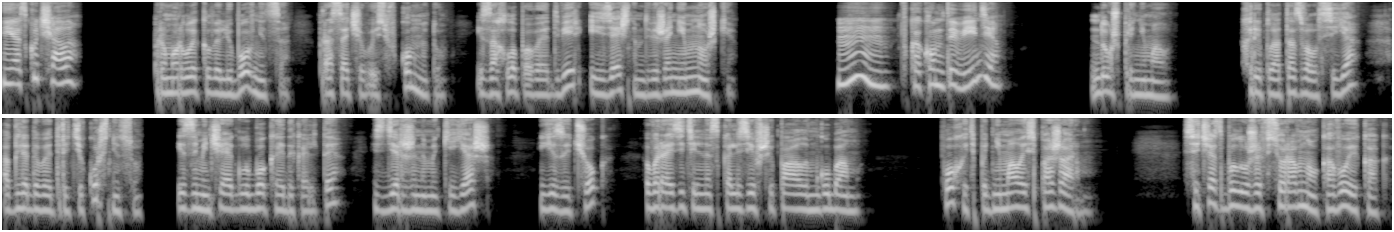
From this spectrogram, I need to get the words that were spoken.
я скучала», — промурлыкала любовница, просачиваясь в комнату и захлопывая дверь изящным движением ножки. «Ммм, в каком-то виде?» Душ принимал. Хрипло отозвался я, оглядывая третьекурсницу и замечая глубокое декольте, сдержанный макияж, язычок, выразительно скользивший по алым губам. Похоть поднималась пожаром. Сейчас было уже все равно, кого и как.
